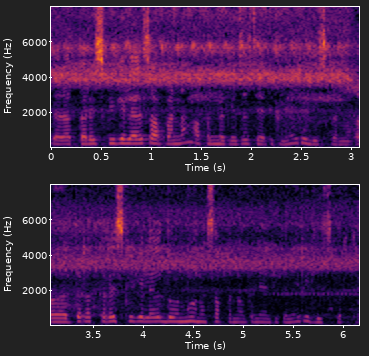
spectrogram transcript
तर आत्ता रेस्क्यू केलेल्या सापांना आपण लगेचच या ठिकाणी रिलीज करणार. तर आत्ता रेस्क्यू केलेल्या दोन घोणस सापांना आपण या ठिकाणी रिलीज करतो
